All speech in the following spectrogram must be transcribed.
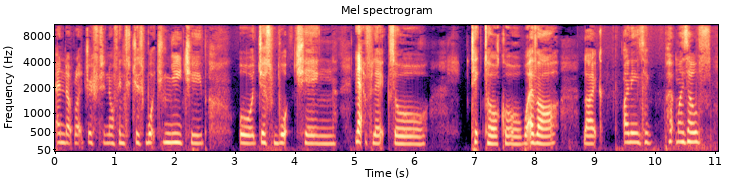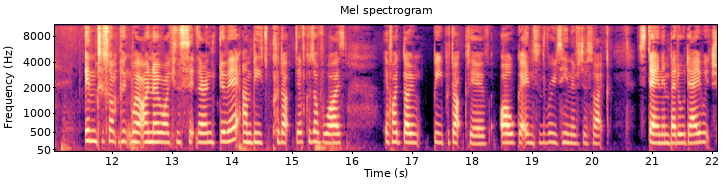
end up like drifting off into just watching youtube or just watching netflix or tiktok or whatever. Like i need to put myself into something where I know I can sit there and do it and be productive because otherwise, if I don't be productive, I'll get into the routine of just like staying in bed all day, which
